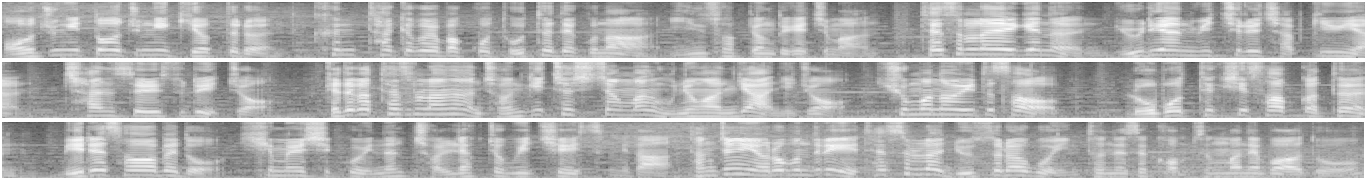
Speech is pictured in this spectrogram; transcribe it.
어중이 떠중이 기업들은 큰 타격을 받고 도태되거나 인수합병 되겠지만 테슬라에게는 유리한 위치를 잡기 위한 찬스일 수도 있죠. 게다가 테슬라는 전기차 시장만 운영한 게 아니죠. 휴머노이드 사업, 로봇 택시 사업 같은 미래 사업에도 힘을 싣고 있는 전략적 위치에 있습니다. 당장에 여러분들이 테슬라 뉴스라고 인터넷에 검색만 해보아도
